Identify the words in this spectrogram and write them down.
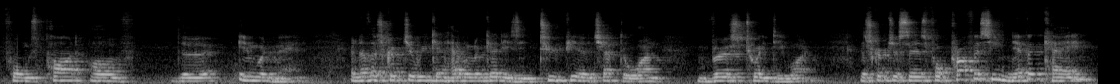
forms part of the inward man. Another scripture we can have a look at is in 2 Peter chapter 1, verse 21. The scripture says, For prophecy never came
